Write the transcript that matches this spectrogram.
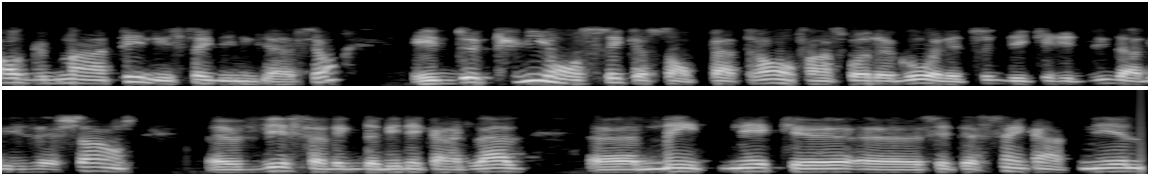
augmenter les seuils d'immigration. Et depuis, on sait que son patron, François Legault, à l'étude des crédits dans des échanges euh, vifs avec Dominique Anglade, euh, maintenait que euh, c'était 50 000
